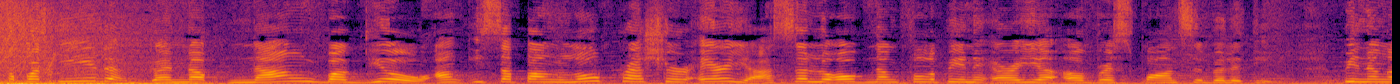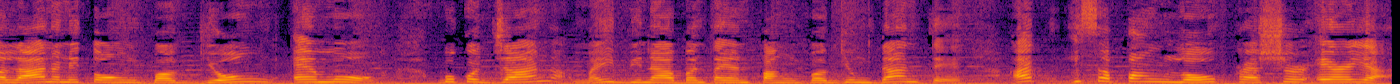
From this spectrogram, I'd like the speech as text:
kapatid, ganap ng bagyo ang isa pang low pressure area sa loob ng Philippine Area of Responsibility. Pinangalanan nitong bagyong Emong. Bukod dyan, may binabantayan pang bagyong Dante at isa pang low pressure area.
